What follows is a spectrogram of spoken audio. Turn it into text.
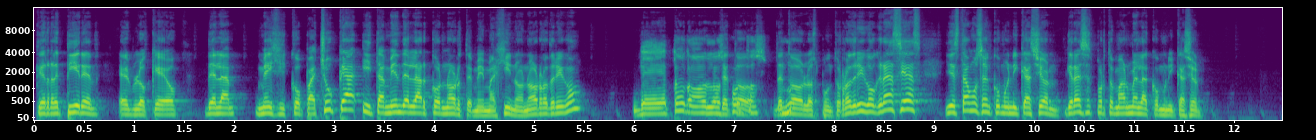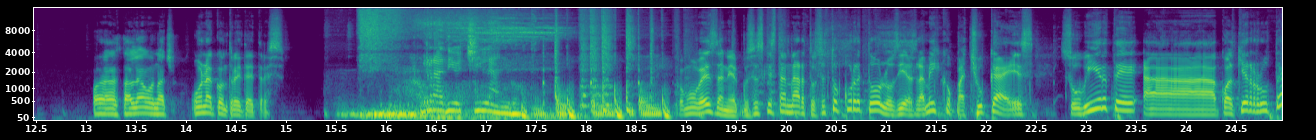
que retiren el bloqueo de la México-Pachuca y también del Arco Norte, me imagino, ¿no, Rodrigo? De todos los de puntos. Todos, de todos los puntos. Rodrigo, gracias y estamos en comunicación. Gracias por tomarme la comunicación. Bueno, hasta luego, Nacho. Una con 33. Radio Chilango. ¿Cómo ves, Daniel? Pues es que están hartos. Esto ocurre todos los días. La México Pachuca es subirte a cualquier ruta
